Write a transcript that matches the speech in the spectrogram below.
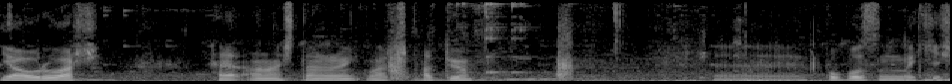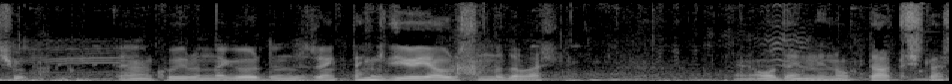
yavru var. Her anaçtan renk var. Atıyorum. Ee, poposundaki şu yani kuyruğunda gördüğünüz renkten gidiyor yavrusunda da var. Yani o denli nokta atışlar.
